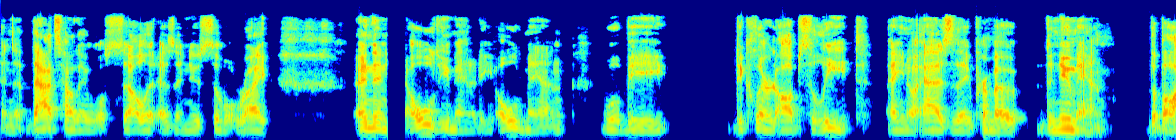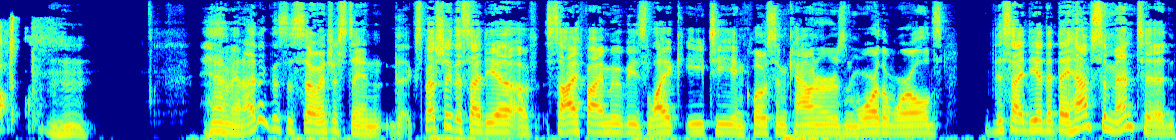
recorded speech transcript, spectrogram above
and that that's how they will sell it as a new civil right. And then old humanity, old man, will be declared obsolete, uh, you know, as they promote the new man, the bot. Mm-hmm. Yeah, man, I think this is so interesting, especially this idea of sci-fi movies like E.T. and Close Encounters and War of the Worlds. This idea that they have cemented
